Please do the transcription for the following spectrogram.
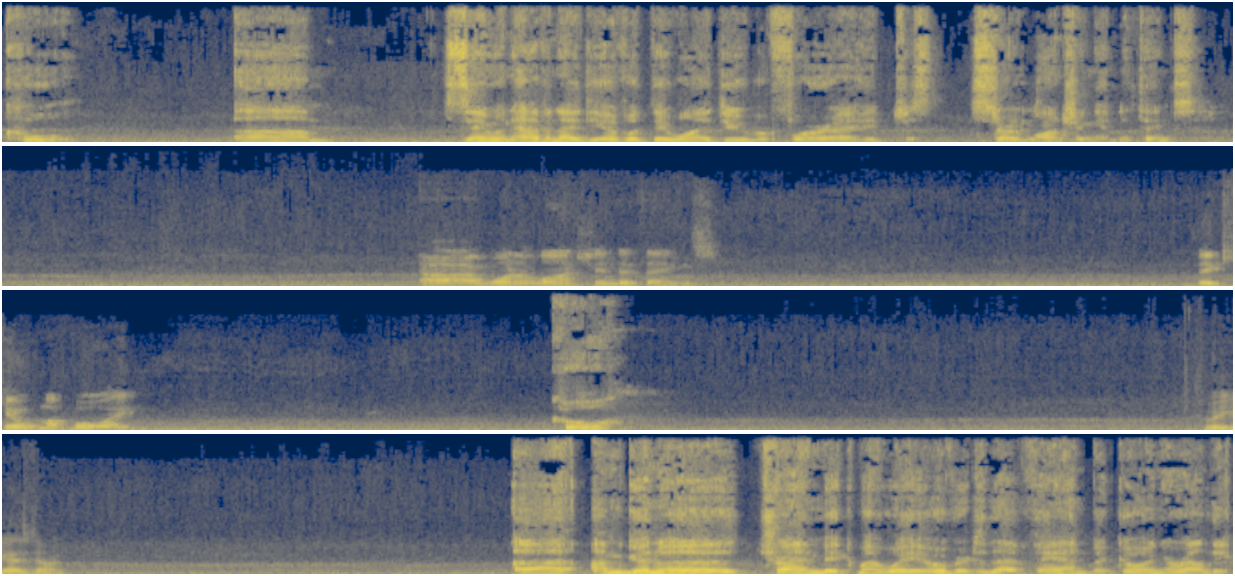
Cool. Um, does anyone have an idea of what they want to do before I just start launching into things? Uh, I want to launch into things. They killed my boy. Cool. So what are you guys doing? Uh, I'm gonna try and make my way over to that van, but going around the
